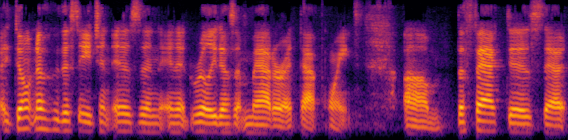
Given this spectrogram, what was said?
I don't know who this agent is, and, and it really doesn't matter at that point. Um, the fact is that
